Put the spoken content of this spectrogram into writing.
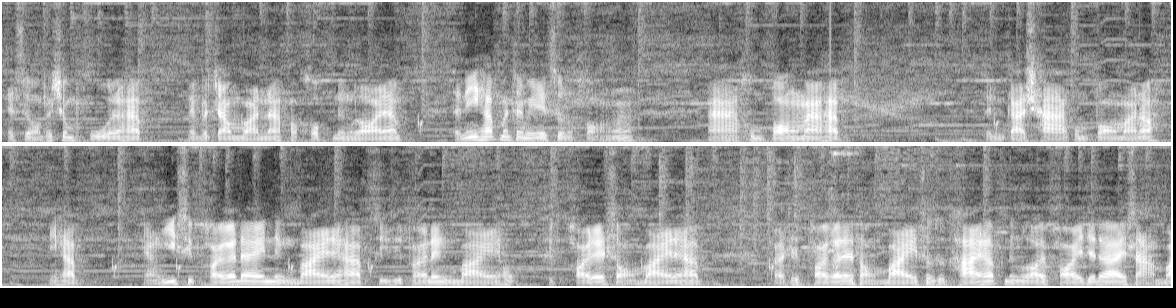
ในส่วนของเพชรชมพูนะครับ ในประจำวันนะพอครบ 100 นะครับ แต่นี่ครับมันจะมีในส่วนของอ่าคูปองมาครับ เป็นกาชาคูปองมาเนาะนี่ครับอย่าง 20 พอยต์ก็ได้ 1 ใบนะครับ 40 พอยต์ได้1ใบ 60 พอยต์ได้ 2 ใบนะครับ80 พอยต์ก็ได้ 2 ใบ ส่วนสุดท้ายครับ 100 พอยต์จะได้ 3 ใบ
